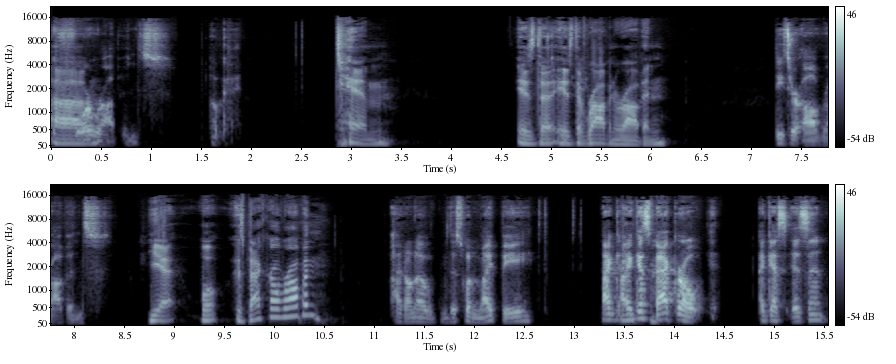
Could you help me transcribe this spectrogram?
So Four Um, Robins. Okay. Tim is the is the Robin Robin. These are all Robins. Yeah. Well, is Batgirl Robin? I don't know. This one might be. I, I I- guess Batgirl. I guess isn't.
